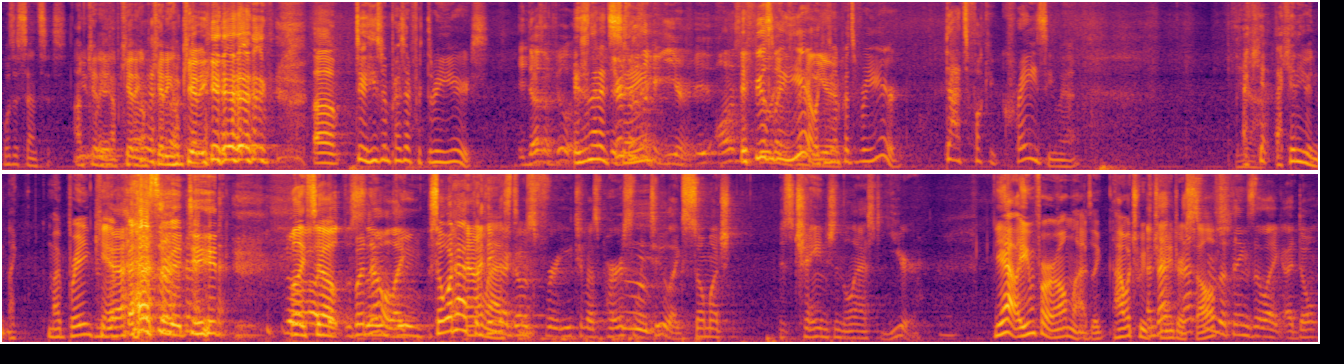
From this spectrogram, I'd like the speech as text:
What's a census? I'm You- kidding. I'm kidding. I'm kidding. I'm kidding. um, dude, he's been president for three years. It doesn't feel. Isn't that insane? It feels insane? like a year. It honestly It feels like a year. been Like he's been president for a year. That's fucking crazy, man. I can't. I can't even like. My brain can't Yeah. fathom it, dude. But, like so. But no, like, So what happened? and happened I think last that goes year? for each of us personally too. Like, so much has changed in the last year. Yeah, even for our own lives, like how much we've and that, changed that's ourselves. one of the things that like I don't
